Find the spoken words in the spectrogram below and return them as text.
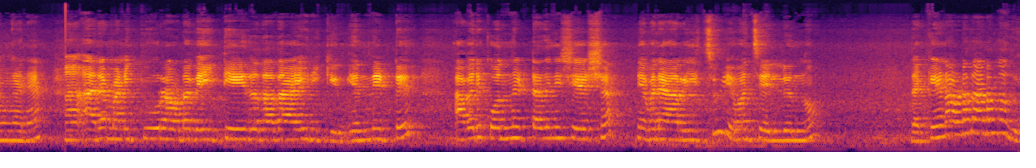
അങ്ങനെ അരമണിക്കൂർ അവിടെ വെയിറ്റ് ചെയ്തത് അതായിരിക്കും. എന്നിട്ട് അവർ കൊന്നിട്ടതിന് ശേഷം ഇവനെ അറിയിച്ചു. ഇവൻ ചെല്ലുന്നു. ഇതൊക്കെയാണ് അവിടെ നടന്നത്.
